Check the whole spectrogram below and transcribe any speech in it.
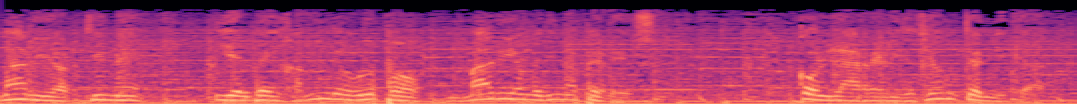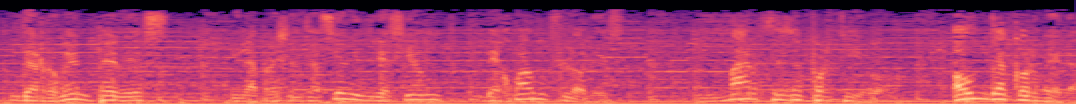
Mario Artime y el Benjamín del grupo Mario Medina Pérez. Con la realización técnica de Rubén Pérez y la presentación y dirección de Juan Flores. Martes Deportivo, Onda Corbera,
